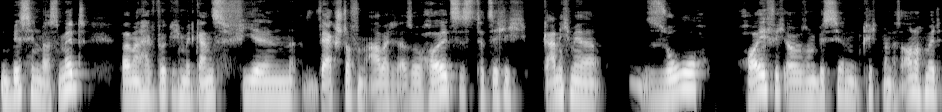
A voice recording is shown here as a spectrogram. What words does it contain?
ein bisschen was mit, weil man halt wirklich mit ganz vielen Werkstoffen arbeitet. Also Holz ist tatsächlich gar nicht mehr so häufig, aber so ein bisschen kriegt man das auch noch mit.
